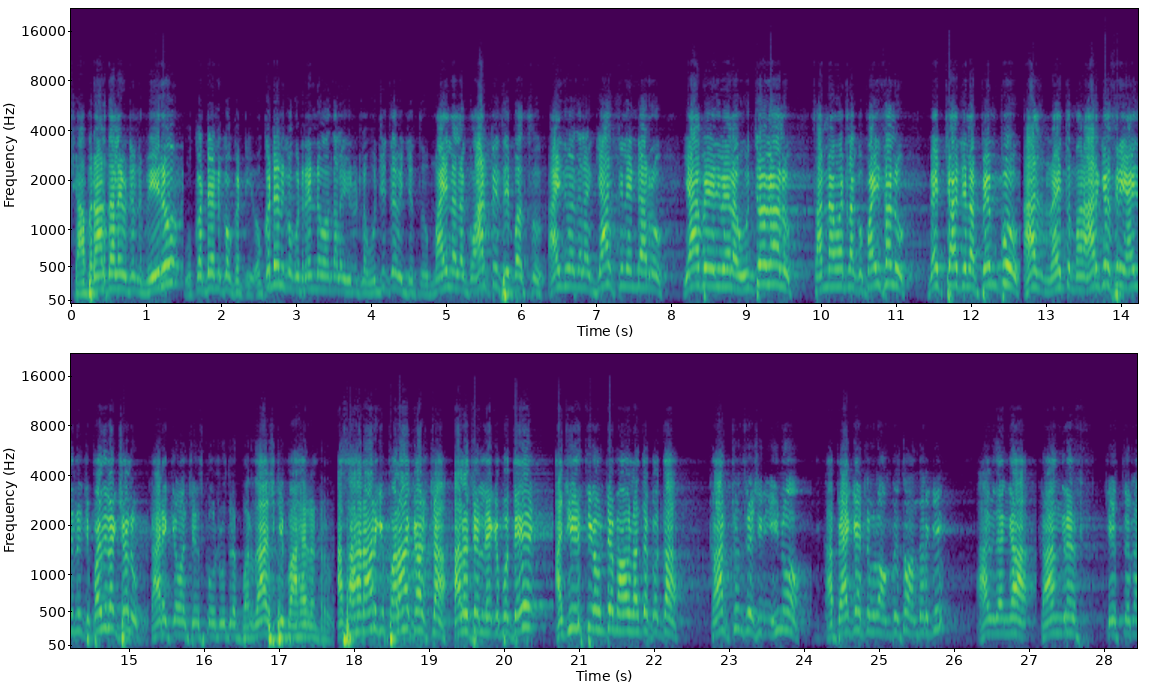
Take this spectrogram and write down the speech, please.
శాపనార్థాలు ఏమిటంటే మీరు ఒకటేనికొకటి ఒకటేనికొకటి రెండు వందల యూనిట్ల ఉచిత విద్యుత్ మహిళలకు ఆర్టీసీ బస్సు ఐదు వందల గ్యాస్ సిలిండర్లు యాభై ఐదు వేల ఉద్యోగాలు సన్నవట్లకు పైసలు మెచ్చార్జీల పెంపు. రైతు మన ఆరోగ్యశ్రీ ఐదు నుంచి పది లక్షలు. కార్యక్రమాలు చేసుకోవడం బర్దాష్కి బాహర్ అంటారు. అసహనానికి పరాకాష్ట ఆలోచన లేకపోతే అజీర్తిగా ఉంటే మా వాళ్ళంతా కొంత కార్టూన్స్ వేసి ఈనో ఆ ప్యాకెట్లు కూడా పంపిస్తాం అందరికీ. ఆ విధంగా కాంగ్రెస్ చేస్తున్న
